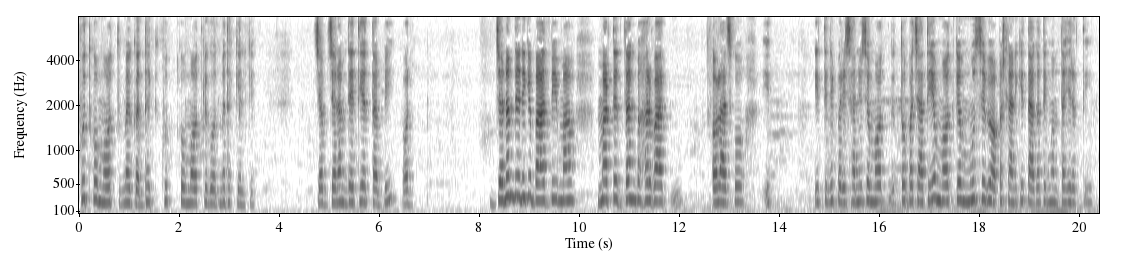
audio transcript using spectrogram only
खुद को मौत में खुद को मौत के गोद में धकेल के। जब जन्म देती है तब भी और जन्म देने के बाद भी माँ मरते दंग हर बार औलाद को इत, इतनी परेशानियों से मौत तो बचाती है। मौत के मुँह से भी वापस लाने की ताकत एक ममता ही रखती है।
